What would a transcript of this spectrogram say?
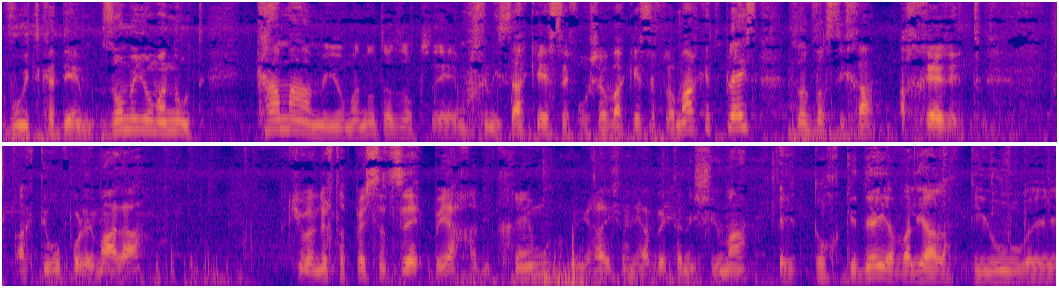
והוא יתקדם. זו מיומנות. כמה המיומנות הזאת מכניסה כסף או שווה כסף ל marketplace, זו כבר שיחה אחרת. רק תראו פה למעלה. תקשיבו, אני הולך לטפס את זה ביחד איתכם, ונראה לי שאני אאבד את הנשימה אה, תוך כדי, אבל יאללה, תהיו אה,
